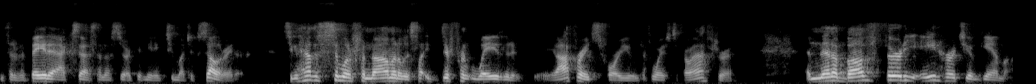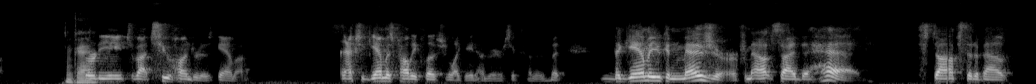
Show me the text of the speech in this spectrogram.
instead of a beta excess on a circuit, meaning too much accelerator. So you can have a similar phenomenon with slightly different ways that it, it operates for you and different ways to go after it. And then above 38 hertz, you have gamma. Okay. 38 to about 200 is gamma. And actually, gamma is probably closer to like 800 or 600. But the gamma you can measure from outside the head stops at about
